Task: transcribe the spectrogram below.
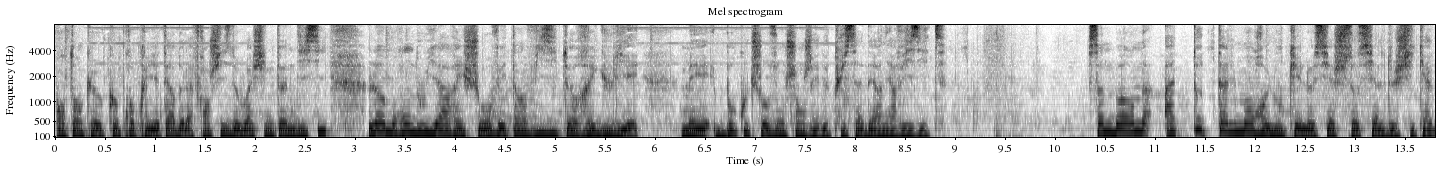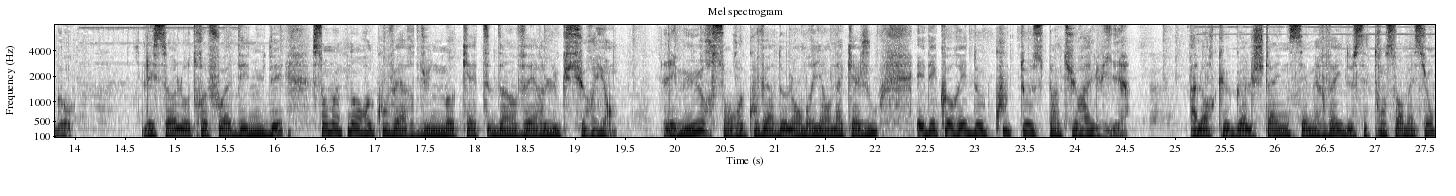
En tant que copropriétaire de la franchise de Washington DC, l'homme rondouillard et chauve est un visiteur régulier. Mais beaucoup de choses ont changé depuis sa dernière visite. Sunborn a totalement relooké le siège social de Chicago. Les sols, autrefois dénudés, sont maintenant recouverts d'une moquette d'un verre luxuriant. Les murs sont recouverts de lambris en acajou et décorés de coûteuses peintures à l'huile. Alors que Goldstein s'émerveille de cette transformation,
